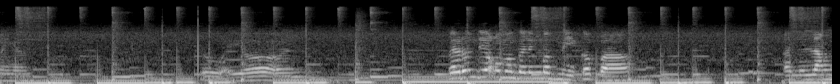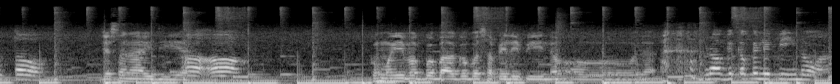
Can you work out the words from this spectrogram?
ngayon. So, ayun. Pero hindi ako magaling mag-makeup ah. Ano lang to. Just an idea. Oo. Kung may magbabago ba sa Pilipino o wala. Grabe ka Pilipino ah.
